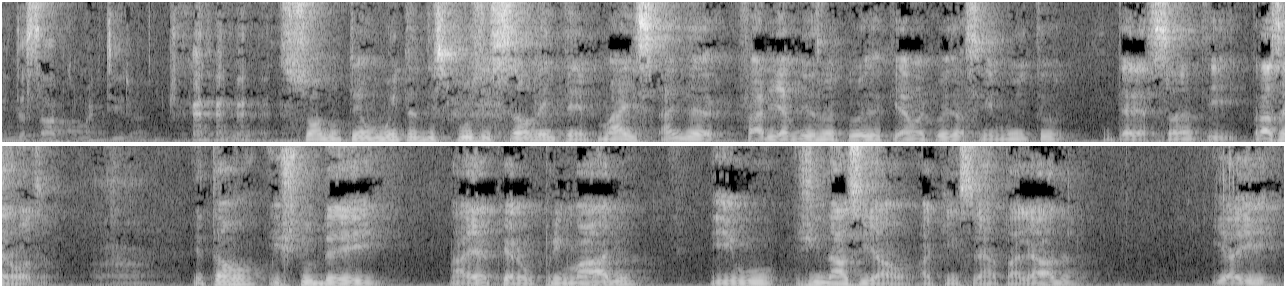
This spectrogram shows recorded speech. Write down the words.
Ainda sabe como é que tira? Só não tenho muita disposição nem tempo, mas ainda faria a mesma coisa, que é uma coisa assim muito interessante e prazerosa. Então, estudei, na época era o primário e o ginasial aqui em Serra Talhada. E aí,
